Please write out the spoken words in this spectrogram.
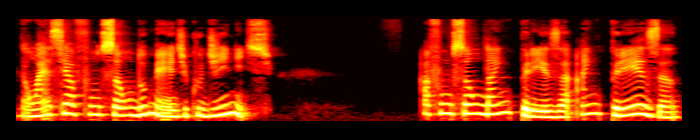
Então, essa é a função do médico de início. A função da empresa. A empresa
